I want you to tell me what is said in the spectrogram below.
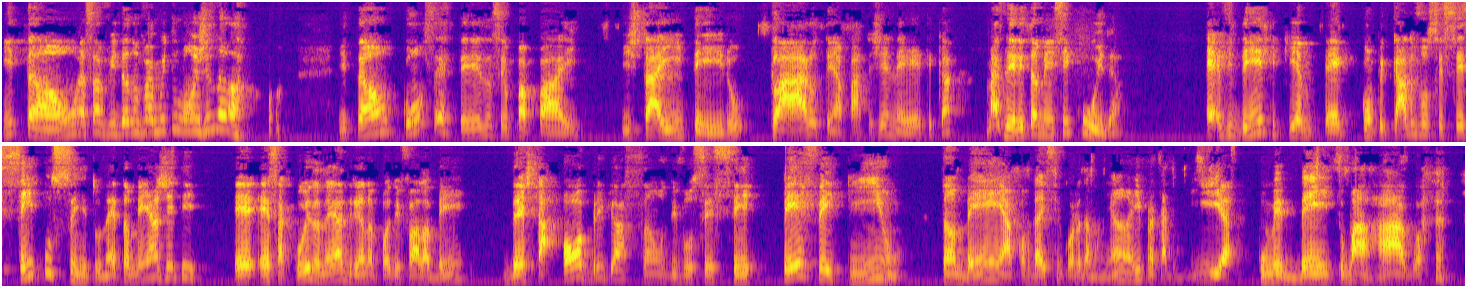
então, essa vida não vai muito longe, não. Então, com certeza, seu papai está aí inteiro. Claro, tem a parte genética, mas ele também se cuida. É evidente que é, é complicado você ser 100%, né? Também a gente, é, essa coisa, né, a Adriana pode falar bem, desta obrigação de você ser perfeitinho, também acordar às 5 horas da manhã, ir para academia, comer bem, tomar água.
